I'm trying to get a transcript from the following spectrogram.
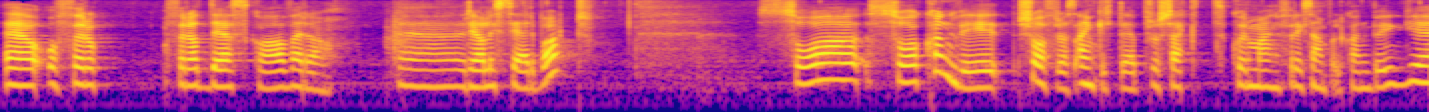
Eh, og for, å, for, at det skal være eh, realiserbart, så, så, kan vi se for oss enkelte prosjekt hvor man f.eks. kan bygge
